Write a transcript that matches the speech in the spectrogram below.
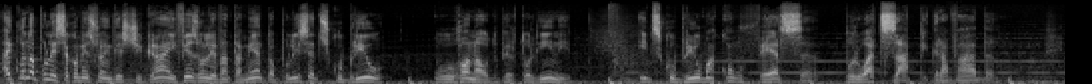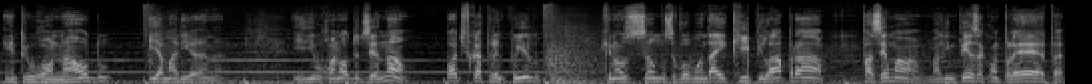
Aí, quando a polícia começou a investigar e fez um levantamento, a polícia descobriu o Ronaldo Bertolini e descobriu uma conversa por WhatsApp gravada entre o Ronaldo e a Mariana. E o Ronaldo dizendo: Não, pode ficar tranquilo, que nós somos, vou mandar a equipe lá para fazer uma, uma, limpeza completa,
